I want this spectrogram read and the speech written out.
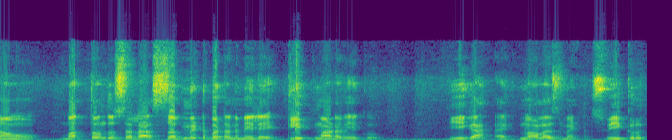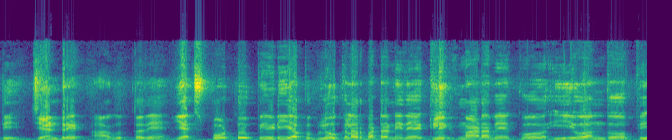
ನಾವು ಮತ್ತೊಂದು ಸಲ ಸಬ್ಮಿಟ್ ಬಟನ್ ಮೇಲೆ ಕ್ಲಿಕ್ ಮಾಡಬೇಕು. ಈಗ ಅಕ್ನಾಲಜ್ಮೆಂಟ್ ಸ್ವೀಕೃತಿ ಜನರೇಟ್ ಆಗುತ್ತದೆ. Export to P D F blue colour button ಇದೆ. ಕ್ಲಿಕ್ ಮಾಡಬೇಕು. ಈ ಒಂದು P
